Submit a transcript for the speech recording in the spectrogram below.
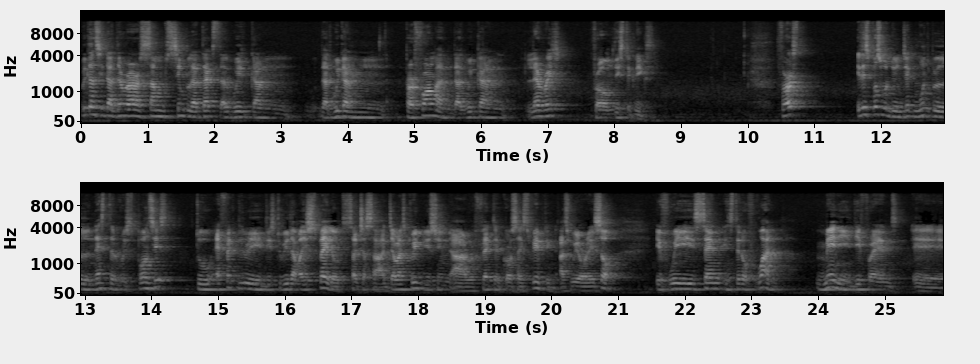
we can see that there are some simple attacks that we can that we can perform and that we can leverage from these techniques. First, it is possible to inject multiple nested responses to effectively distribute a malicious payload, such as a JavaScript using a reflected cross-site scripting, as we already saw. If we send, instead of one, many different uh,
